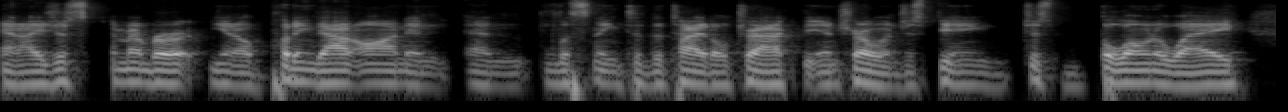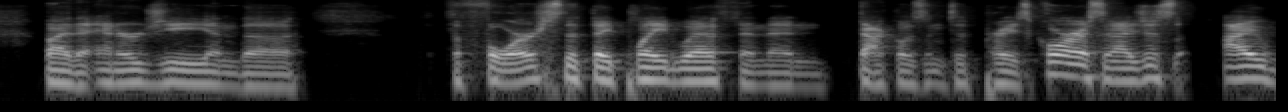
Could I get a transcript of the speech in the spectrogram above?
and I just remember, you know, putting that on and, and listening to the title track, the intro and just being just blown away by the energy and the, the force that they played with. And then that goes into praise chorus. And I just, I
